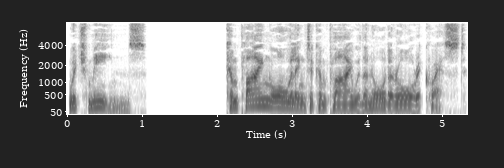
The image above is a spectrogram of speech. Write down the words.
Which means complying or willing to comply with an order or request.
